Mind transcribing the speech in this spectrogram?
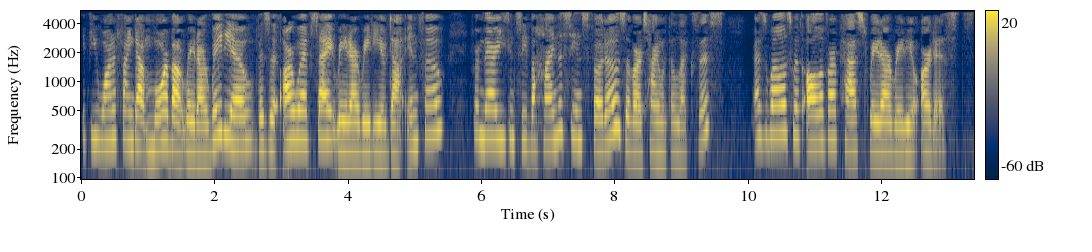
If you want to find out more about Radar Radio, visit our website, radarradio.info. From there, you can see behind the scenes photos of our time with Alexis, as well as with all of our past Radar Radio artists.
